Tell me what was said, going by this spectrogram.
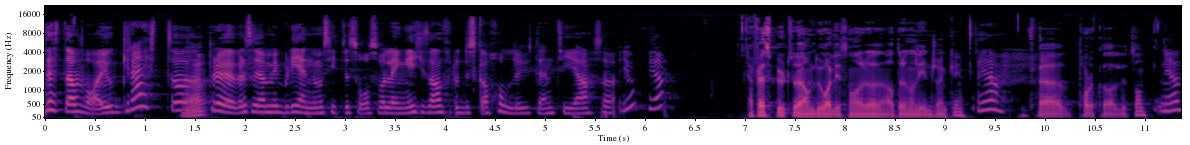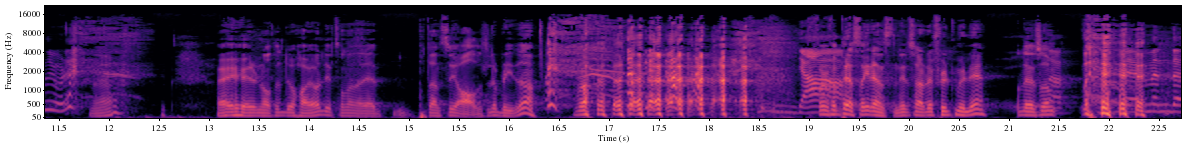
Dette var jo greit. Og Ja. prøver så ja, vi blir enige om å sitte så og så lenge, ikke sant, for at du skal holde ut den tida. Så jo, ja. Ja, for jeg spurte deg om du var litt sånn adrenalinjunkie. Ja, For jeg tolka deg litt sånn. ja du gjorde det. Ja. Jeg hører nå at du har jo litt sånn potensial til å bli det, da. Ja. For å få pressa grensene litt, så er det fullt mulig. Det som det, men det,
